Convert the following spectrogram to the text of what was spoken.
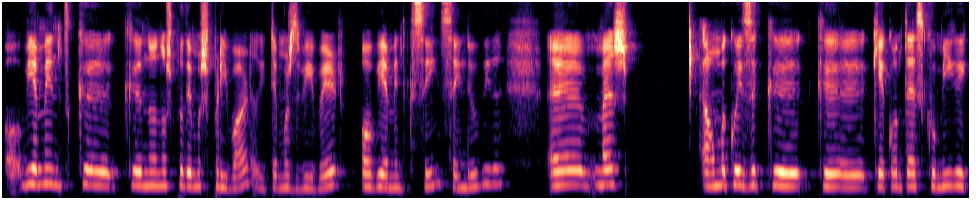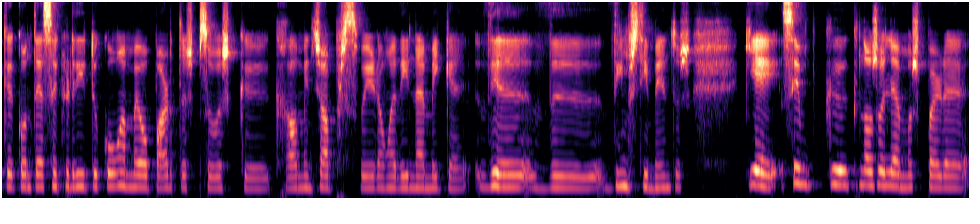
Obviamente que, que não nos podemos privar e temos de viver, obviamente que sim, sem dúvida, uh, mas há uma coisa que, que, que, acontece comigo e que acontece, acredito, com a maior parte das pessoas que, que realmente já perceberam a dinâmica de, de, de investimentos, que é sempre que, que, nós olhamos para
